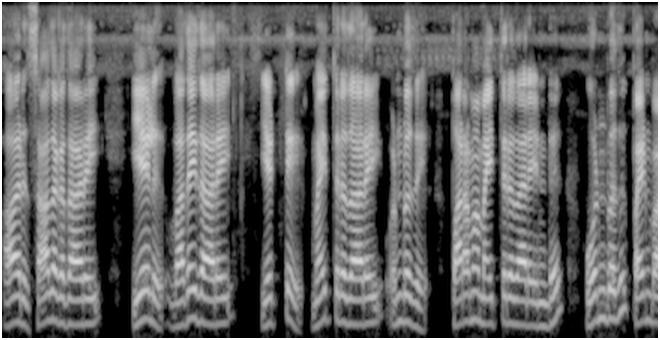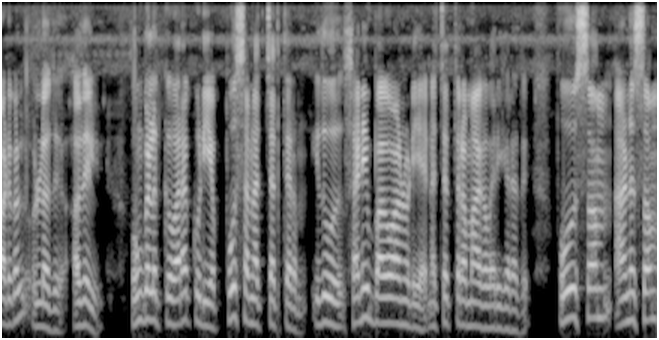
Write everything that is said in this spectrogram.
ஆறு சாதகதாரை. ஏழு வதைதாரை. எட்டு மைத்திரதாரை. ஒன்பது பரம மைத்திரதாரை என்று ஒன்பது பயன்பாடுகள் உள்ளது. அதில் உங்களுக்கு வரக்கூடிய பூச நட்சத்திரம் இது சனி பகவானுடைய நட்சத்திரமாக வருகிறது. பூசம் அனுசம்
